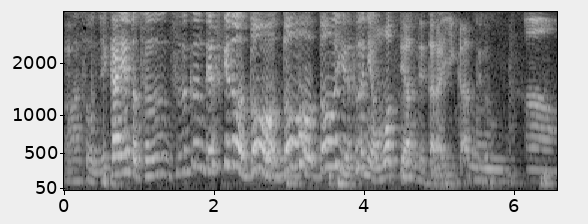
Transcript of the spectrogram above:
りまあそう次回へとつ続くんですけどどうどうどういうふうに思ってやってたらいいかってことうん。あ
